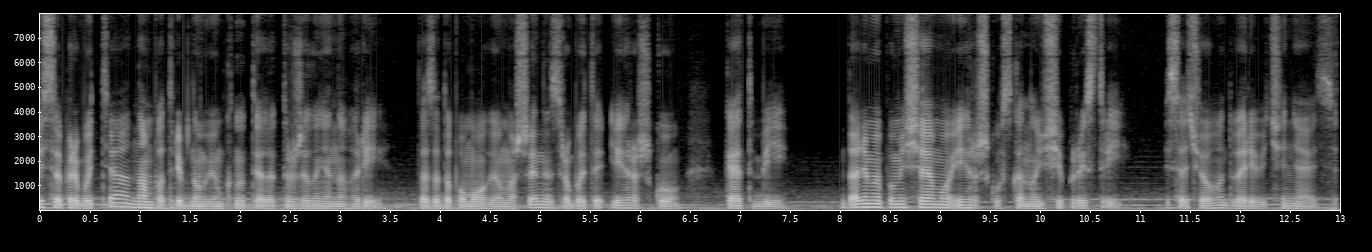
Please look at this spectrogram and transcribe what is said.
Після прибуття нам потрібно ввімкнути електрожилення на горі та за допомогою машини зробити іграшку Cat B. Далі ми поміщаємо іграшку в скануючий пристрій, після чого двері відчиняються.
